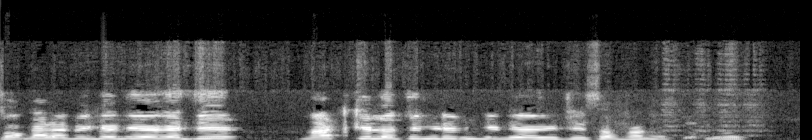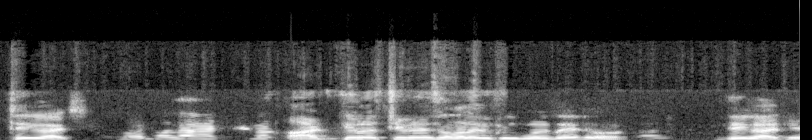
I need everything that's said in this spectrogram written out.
সকালে বিকে দিয়ে গেছি আট কিলো চিংড়ি বিকে দিয়ে গেছি সকালে। ঠিক আছে। আট কিলো চিকেন সকালে বিক্রি করে তাই তো? ঠিক আছে।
